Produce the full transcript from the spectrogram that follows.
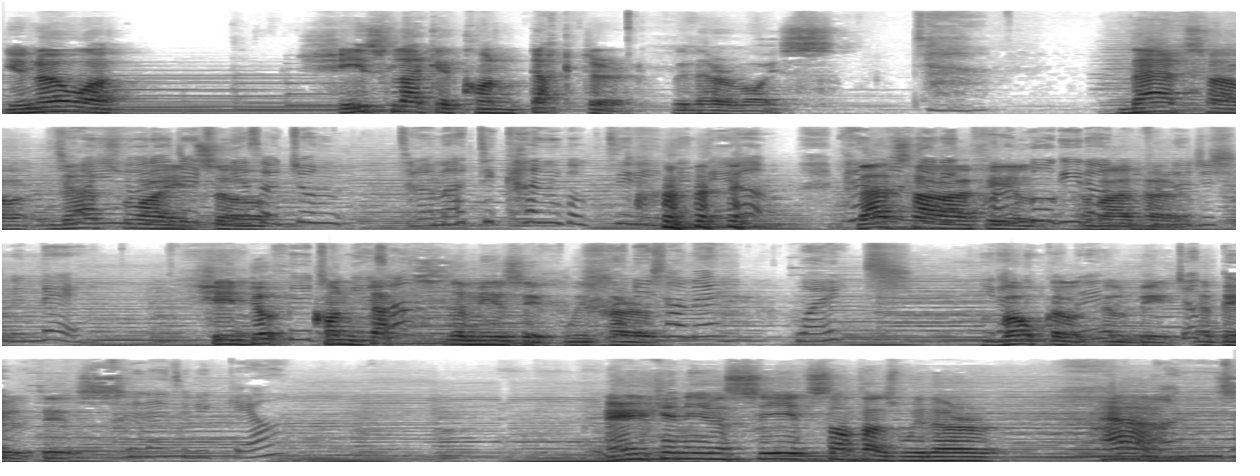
You know what? She's like a conductor with her voice. That's how. That's why it's so. that's how I feel about her. She do, conducts the music with her vocal abilities. And you can even see it sometimes with her hands.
